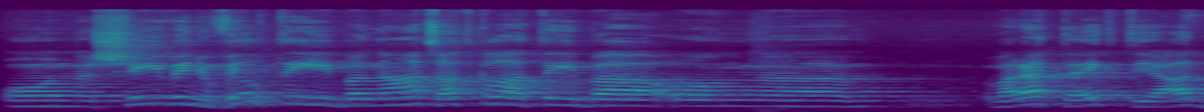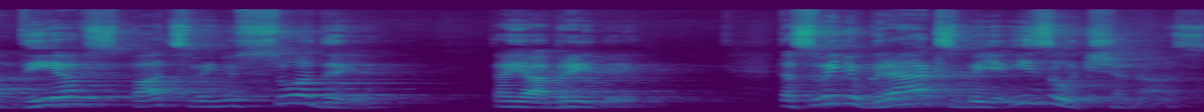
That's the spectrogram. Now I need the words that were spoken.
Un šī viņu viltība nāca atklātībā, un eh, varētu teikt, jā, Dievs pats viņus sodīja tajā brīdī. Tas viņu grēks bija izlikšanās,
